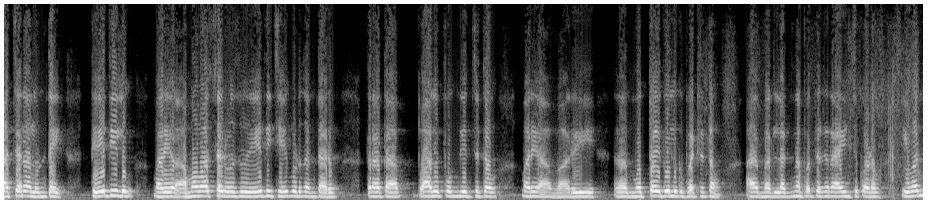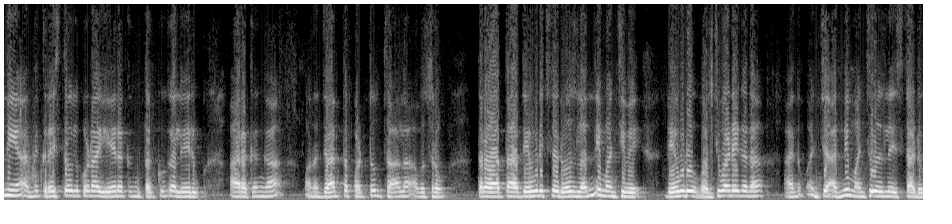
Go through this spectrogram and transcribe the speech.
ఆచారాలు ఉంటాయి. తేదీలు మరి అమావాస్య రోజు ఏది చేయకూడదు అంటారు తర్వాత పాలు పొంగించటం మరి మరి ముత్తైదులకు పెట్టడం మరి లగ్న పత్రిక రాయించుకోవడం ఇవన్నీ అన్ని క్రైస్తవులు కూడా ఏ రకంగా తక్కువగా లేరు. ఆ రకంగా మనం జాగ్రత్త పడటం చాలా అవసరం. తర్వాత దేవుడిచ్చిన రోజులన్నీ మంచివే. దేవుడు మంచివాడే కదా. ఆయన మంచి అన్ని మంచి రోజులే ఇస్తాడు.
